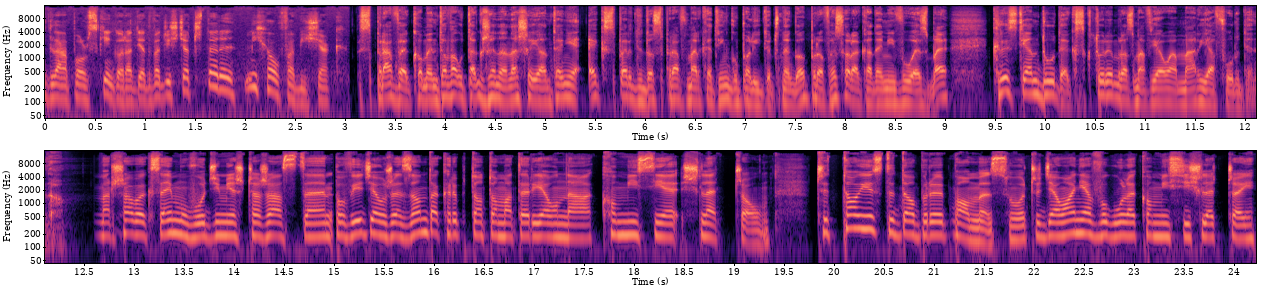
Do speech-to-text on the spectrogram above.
Dla Polskiego Radia 24 Michał Fabisiak. Sprawę komentował także na naszej antenie ekspert do spraw marketingu politycznego, profesor Akademii WSB, Krystian Dudek, z którym rozmawiała Maria Furdyna. Marszałek Sejmu Włodzimierz Czarzasty powiedział, że zonda krypto to materiał na komisję śledczą. Czy to jest dobry pomysł? Czy działania w ogóle komisji śledczej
